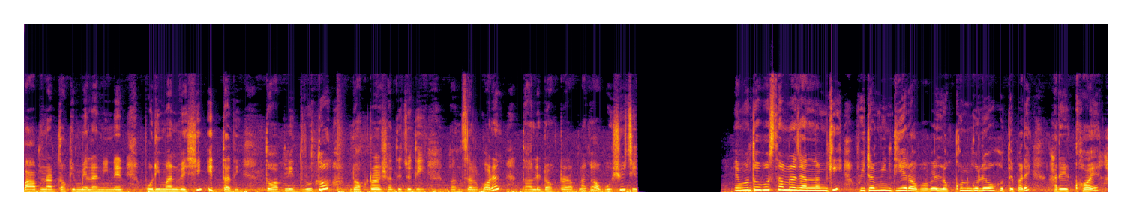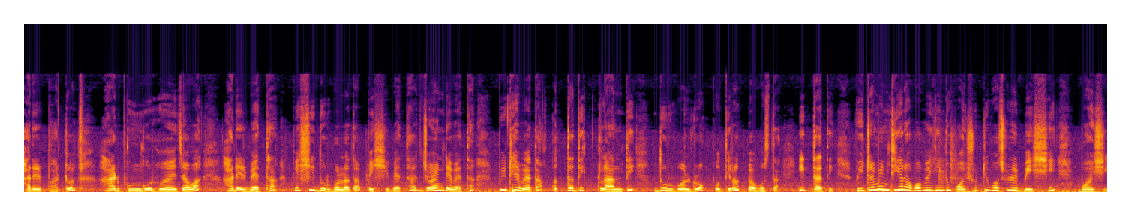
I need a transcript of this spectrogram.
বা আপনার ত্বকে মেলানিনের পরিমাণ বেশি ইত্যাদি। তো আপনি দ্রুত ডক্টরের সাথে যদি কনসাল্ট করেন, তাহলে ডক্টর আপনাকে অবশ্যই অবস্থা আমরা জানলাম কি ভিটামিন ডি এর অভাবের লক্ষণগুলোও হতে পারে। হাড়ের ক্ষয়, হাড়ের পাটল হাড় ভঙ্গুর হয়ে যাওয়া, হাড়ের ব্যথা, পেশি দুর্বলতা, পেশি ব্যথা, জয়েন্টে ব্যথা, পিঠে ব্যথা, অত্যাধিক ক্লান্তি, দুর্বল রোগ প্রতিরোধ ব্যবস্থা ইত্যাদি। ভিটামিন ডি এর অভাবে কিন্তু পঁয়ষট্টি বছরের বেশি বয়সী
